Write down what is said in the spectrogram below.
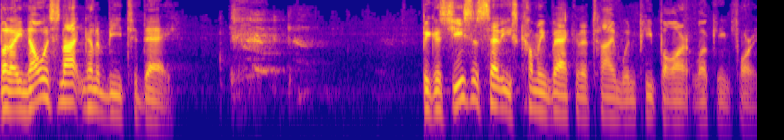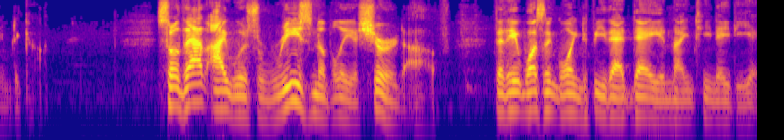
but I know it's not going to be today. Because Jesus said he's coming back at a time when people aren't looking for him to come. So that I was reasonably assured of that it wasn't going to be that day in 1988.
